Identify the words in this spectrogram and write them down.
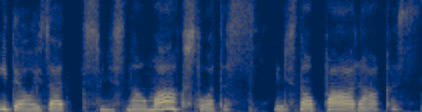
idealizētas, viņas nav mākslotas, viņas nav pārākas.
